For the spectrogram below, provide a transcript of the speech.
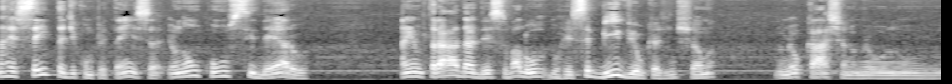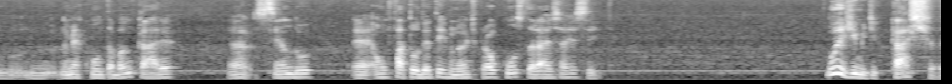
na receita de competência, eu não considero a entrada desse valor, do recebível que a gente chama, no meu caixa, no meu, no, no, na minha conta bancária, né, sendo é, um fator determinante para eu considerar essa receita. No regime de caixa,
